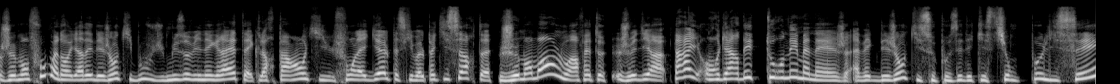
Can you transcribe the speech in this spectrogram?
je m'en fous moi de regarder des gens qui bouffent du museau vinaigrette avec leurs parents qui font la gueule parce qu'ils veulent pas qu'ils sortent. Je m'en branle moi en fait. Je veux dire, pareil, on regardait tourner manège avec des gens qui se posaient des questions polissées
